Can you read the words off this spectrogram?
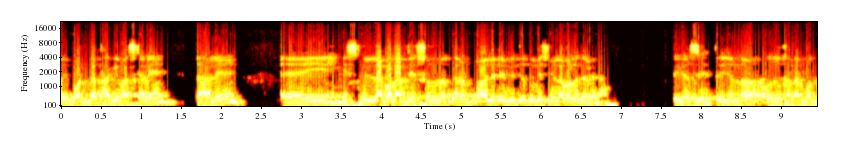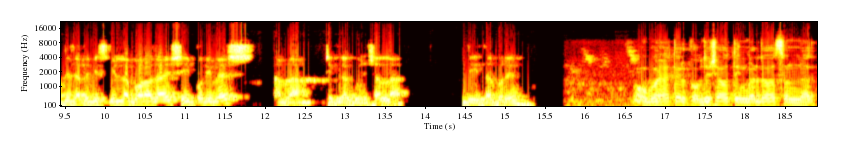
ওই পর্দা থাকে মাঝখানে, তাহলে এই বিসমিল্লা বলার যে সুন্নত, কারণ টয়লেটের ভিতরে তো বিসমিল্লা বলা যাবে না। ঠিক আছে? তো এই জন্য অজুখানার মধ্যে যাতে বিসমিল্লা বলা যায়, সেই পরিবেশ আমরা ঠিক রাখব ইনশাল্লাহ জি, তারপরে? উভয় হাতের কবজি সহ তিনবার দেওয়া সুন্নত।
